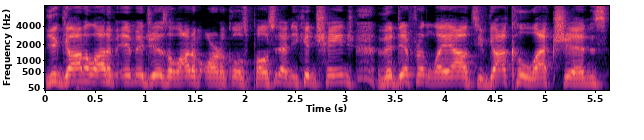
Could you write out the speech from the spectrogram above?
you got a lot of images, a lot of articles posted, and you can change the different layouts. You've got collections.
